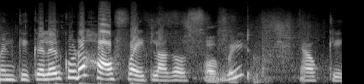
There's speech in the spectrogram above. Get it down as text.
మనకి కలర్ కూడా హాఫ్ వైట్ లాగా వస్తుంది. ఓకే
